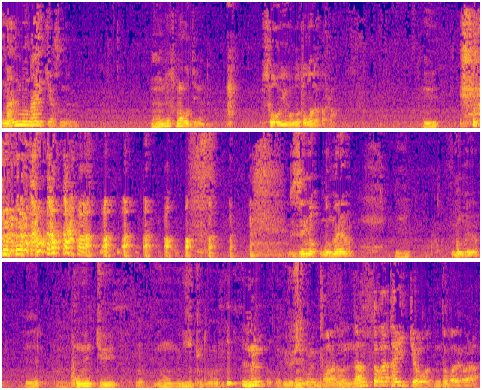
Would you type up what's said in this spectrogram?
何もない気がするんだよね。なんでそんなこと言うの？そういう男だから。え？すいまごめん。えごめん。えごめんって言う、うん、いいけど。許してくれんだあのなんとか海峡のところでほら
